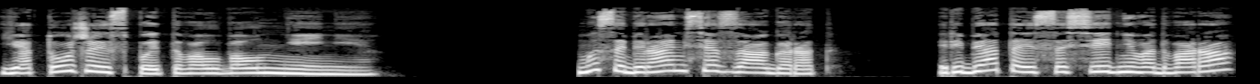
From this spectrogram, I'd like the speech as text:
Я тоже испытывал волнение. Мы собираемся за город. Ребята из соседнего двора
